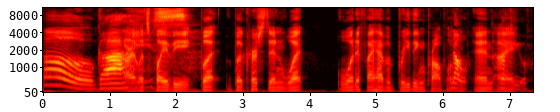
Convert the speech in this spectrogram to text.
Oh, God. All right, let's play the. But but Kirsten, what what if I have a breathing problem? No. and I. you.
